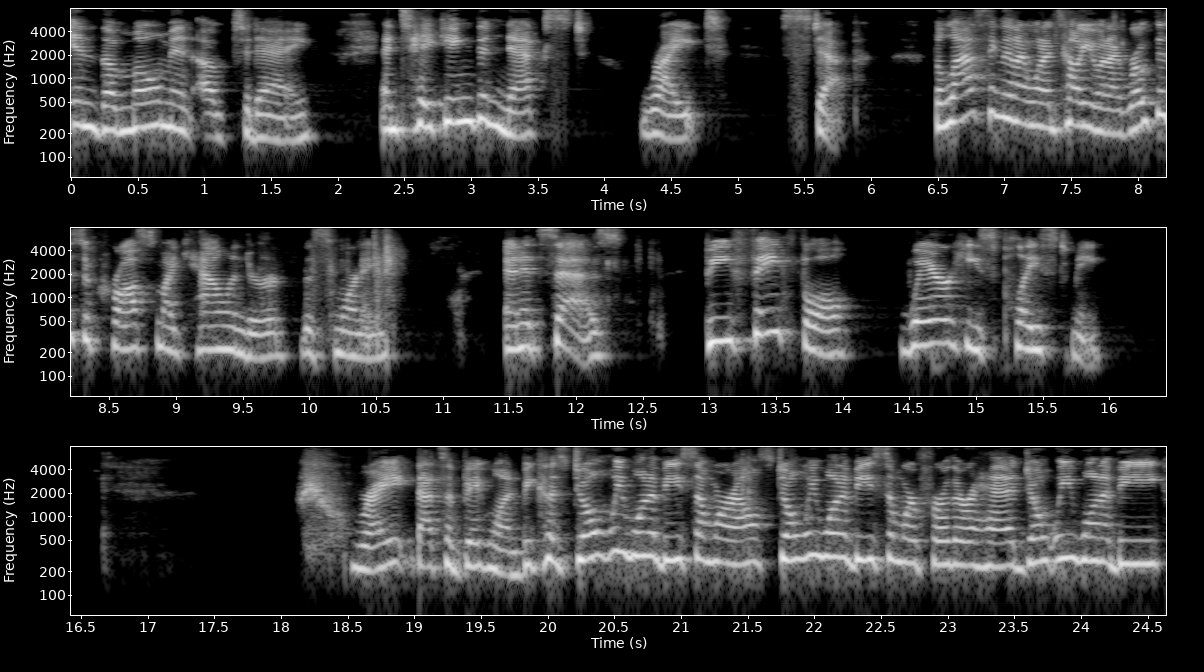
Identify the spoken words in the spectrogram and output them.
in the moment of today, and taking the next right step. The last thing that I want to tell you, and I wrote this across my calendar this morning, and it says, Be faithful where he's placed me. Right? That's a big one because don't we want to be somewhere else? Don't we want to be somewhere further ahead? Don't we want to be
